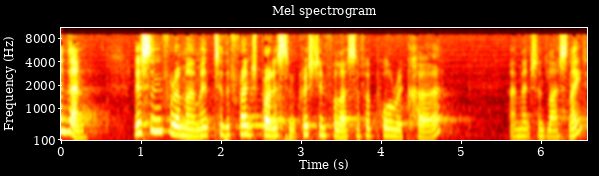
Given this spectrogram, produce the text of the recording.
And then, Listen for a moment to the French Protestant Christian philosopher Paul Ricoeur, I mentioned last night,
